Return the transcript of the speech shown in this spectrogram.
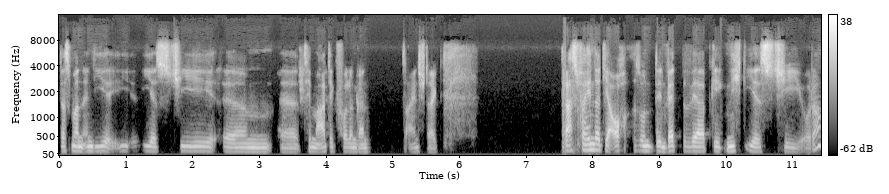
dass man in die ESG-Thematik ähm, äh, voll und ganz einsteigt das verhindert ja auch so den Wettbewerb gegen Nicht-ESG, oder?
